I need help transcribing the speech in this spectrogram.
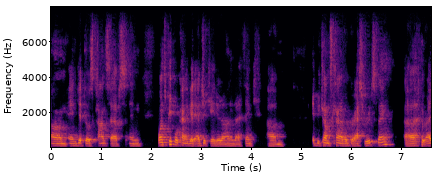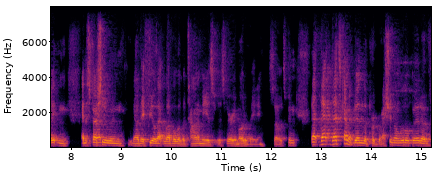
um, and get those concepts. And once people kind of get educated on it, I think um, it becomes kind of a grassroots thing, uh, right? And and especially when you know they feel that level of autonomy is is very motivating. So it's been that that that's kind of been the progression a little bit of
